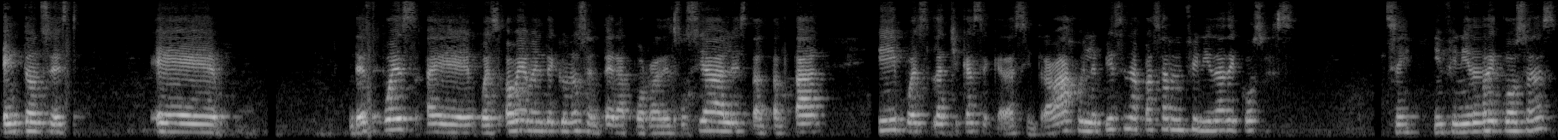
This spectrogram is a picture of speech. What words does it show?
Entonces, eh, después, eh, pues obviamente que uno se entera por redes sociales, tal, tal, tal, y pues la chica se queda sin trabajo y le empiezan a pasar infinidad de cosas. Sí, infinidad de cosas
